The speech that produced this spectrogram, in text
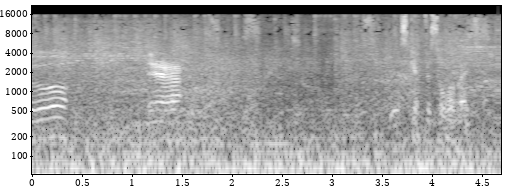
You! Yeah. Let's get this over with.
